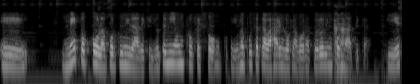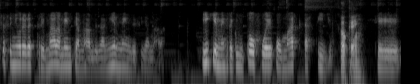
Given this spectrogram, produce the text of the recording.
eh, me tocó la oportunidad de que yo tenía un profesor, porque yo me puse a trabajar en los laboratorios de informática, y ese señor era extremadamente amable, Daniel Méndez se llamaba. Y quien me reclutó fue Omar Castillo. Ok. Que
